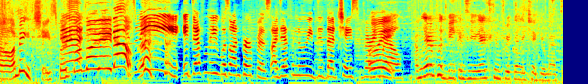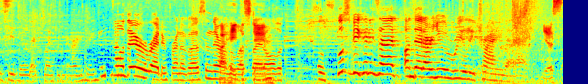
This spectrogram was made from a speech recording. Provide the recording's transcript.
Oh, I'm being chased by Eh, somebody. No. It's me. It definitely was on purpose. I definitely did that chase very Oh, well. I'm gonna put beacons so you guys can frequently check your map to see if they're like flanking or anything. No, they're right in front of us, and they're I on the hate left this side all the. Whose beacon is that? On that, are you really trying that? Yes.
